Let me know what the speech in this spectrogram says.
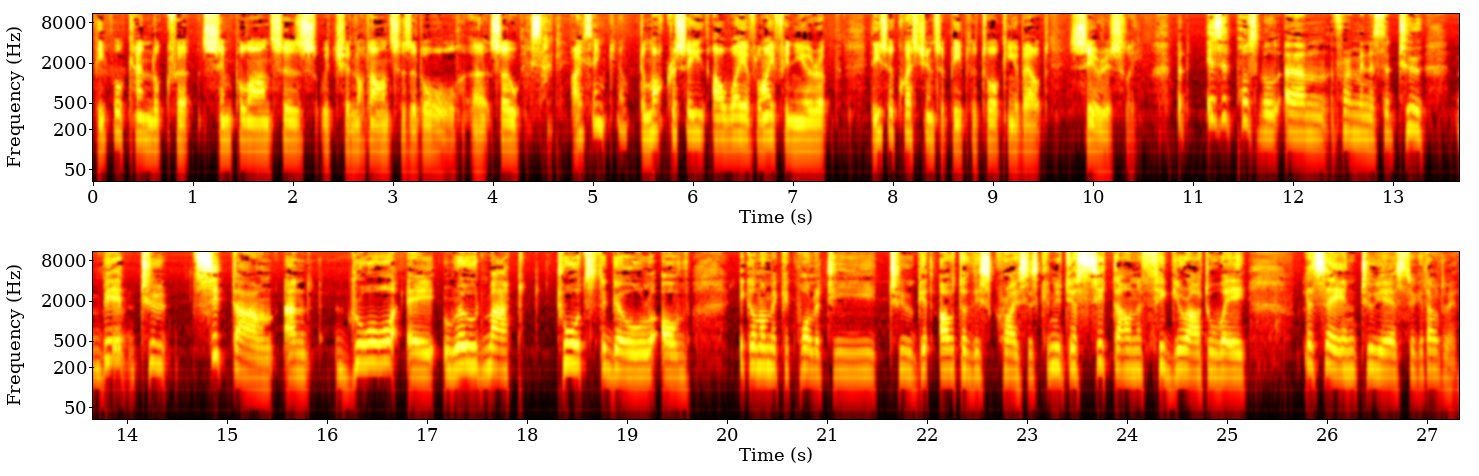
people can look for simple answers which are not answers at all. Uh, so Exactly. I think you know, democracy, our way of life in Europe, these are questions that people are talking about seriously. But is it possible um, for a minister to be to sit down and draw a roadmap towards the goal of economic equality to get out of this crisis? Can you just sit down and figure out a way, let's say in two years, to get out of it?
